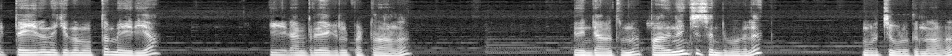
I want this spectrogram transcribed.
ഈ തേയില നിൽക്കുന്ന മൊത്തം ഏരിയ ഈ രണ്ടര ഏക്കറിൽ പെട്ടതാണ്. ഇതിന്റെ അകത്തുനിന്ന് പതിനഞ്ച് സെന്റ് മുതൽ മുറിച്ച് കൊടുക്കുന്നതാണ്.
